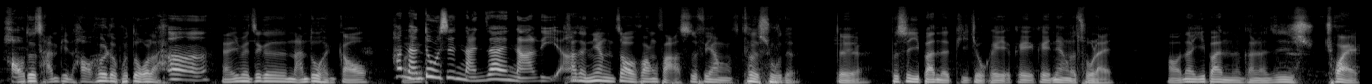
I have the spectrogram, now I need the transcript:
好的产品好喝的不多了。嗯。哎，因为这个难度很高。它难度是难在哪里啊？它的酿造方法是非常特殊的，对，不是一般的啤酒可以可以可以酿得出来。哦，那一般呢可能是 try，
